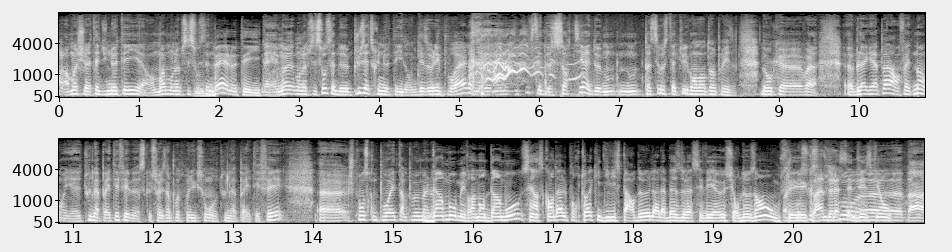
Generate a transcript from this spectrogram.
alors moi je suis à la tête d'une ETI. Alors moi mon obsession c'est une belle ETI. moi mon obsession c'est de ne plus être une ETI. Donc désolé pour elle, mais mon objectif c'est de sortir et de passer au statut de grande entreprise. Donc euh, voilà. Euh, blague à part, en fait non, tout n'a pas été fait parce que sur les impôts de production tout n'a pas été fait. Euh, je pense qu'on pourrait être un peu mal. D'un mot, mais vraiment d'un mot, c'est un scandale pour toi qui divise par deux là la baisse de la CVAE sur deux ans ou bah, c'est quand même de la saine gestion bah,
